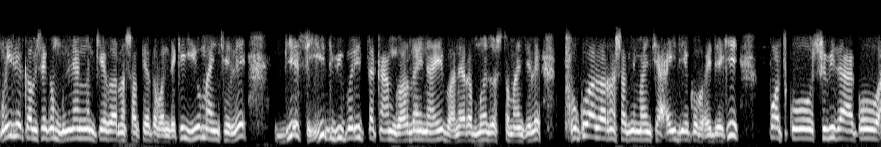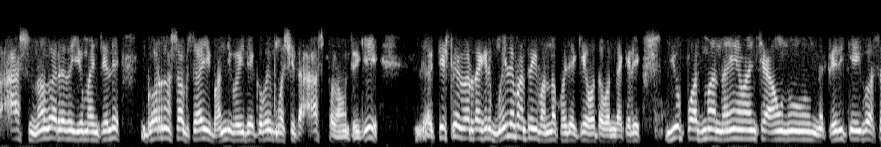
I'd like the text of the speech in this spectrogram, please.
मैले कमसेकम मूल्याङ्कन के गर्न सक्थेँ त भनेदेखि यो मान्छेले देश हित विपरीत त काम गर्दैन है भनेर म जस्तो मान्छेले ठोकुवा गर्न सक्ने मान्छे आइदिएको भएदेखि पदको सुविधाको आश नगरेर यो मान्छेले गर्न सक्छ है भन्ने भइदिएको भए मसित आश पलाउँथ्यो कि। त्यसले गर्दाखेरि मैले मात्रै भन्न खोजेँ के हो त भन्दाखेरि यो पदमा नयाँ मान्छे आउनु फेरि केही वर्ष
